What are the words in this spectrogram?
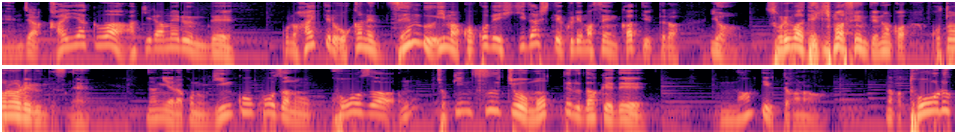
え、じゃあ解約は諦めるんで、この入ってるお金全部今ここで引き出してくれませんかって言ったら、いや、それはできませんってなんか断られるんですね。何やらこの銀行口座の口座、ん？貯金通帳を持ってるだけで、なんて言ったかな。なんか登録、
